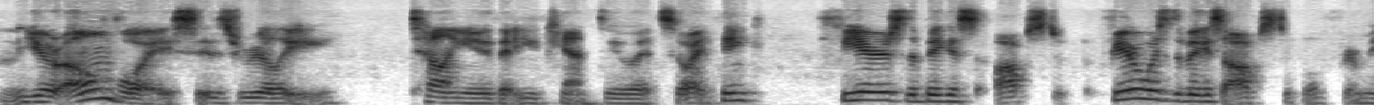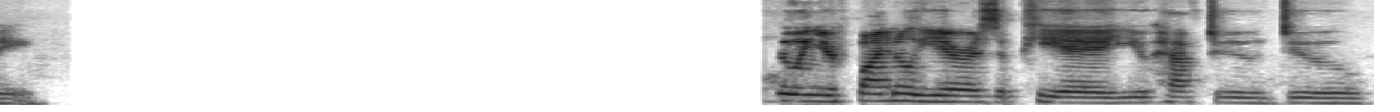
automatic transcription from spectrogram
your own voice is really telling you that you can't do it. So I think fear is the biggest obstacle. Fear was the biggest obstacle for me. So in your final year as a PA, you have to do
